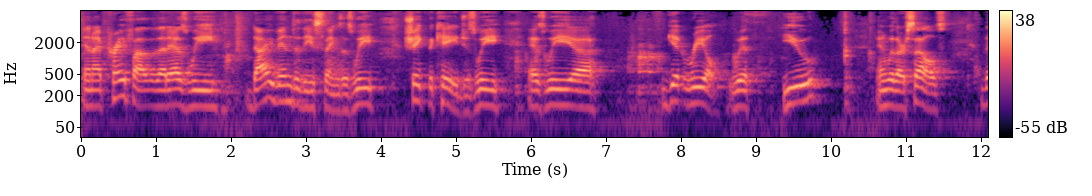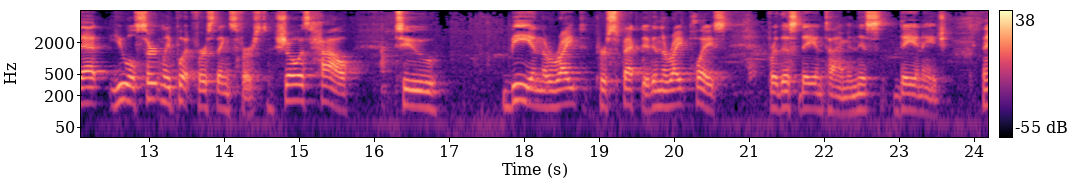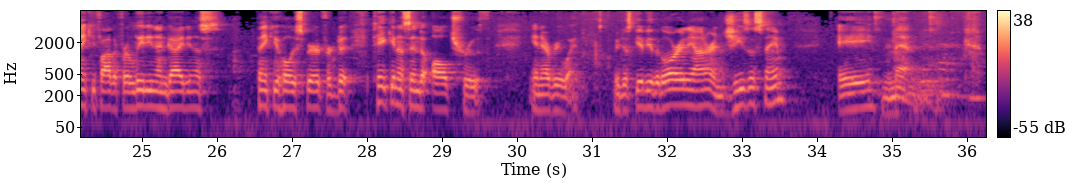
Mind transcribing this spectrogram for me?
And I pray, Father, that as we dive into these things, as we shake the cage, as we as we uh, get real with you and with ourselves, that you will certainly put first things first. Show us how to be in the right perspective, in the right place for this day and time, in this day and age. Thank you, Father, for leading and guiding us. Thank you, Holy Spirit, for d- taking us into all truth in every way. We just give you the glory and the honor in Jesus' name. Amen.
